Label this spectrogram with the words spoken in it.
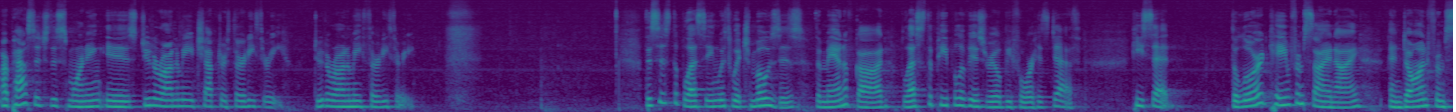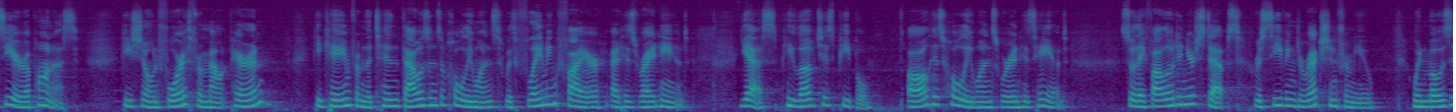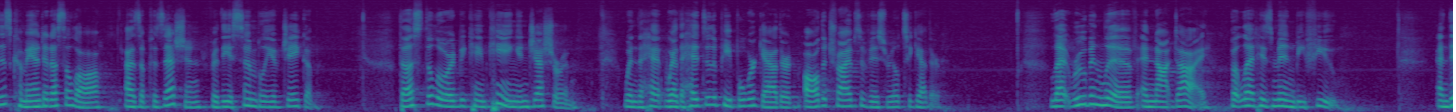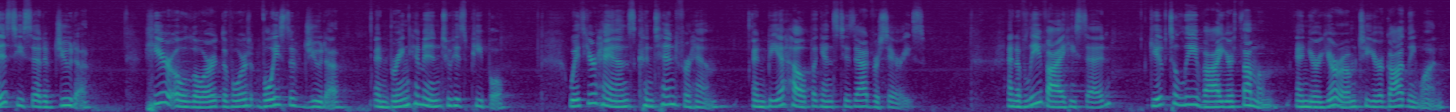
Our passage this morning is Deuteronomy chapter 33. Deuteronomy 33. This is the blessing with which Moses, the man of God, blessed the people of Israel before his death. He said, The Lord came from Sinai and dawned from Seir upon us. He shone forth from Mount Paran. He came from the ten thousands of holy ones with flaming fire at his right hand. Yes, he loved his people. All his holy ones were in his hand. So they followed in your steps, receiving direction from you, when Moses commanded us a law as a possession for the assembly of Jacob. Thus the Lord became king in Jeshurun, when the he- where the heads of the people were gathered, all the tribes of Israel together. Let Reuben live and not die, but let his men be few. And this he said of Judah Hear, O Lord, the vo- voice of Judah, and bring him in to his people. With your hands contend for him, and be a help against his adversaries. And of Levi he said, Give to Levi your Thummim, and your Urim to your godly one,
